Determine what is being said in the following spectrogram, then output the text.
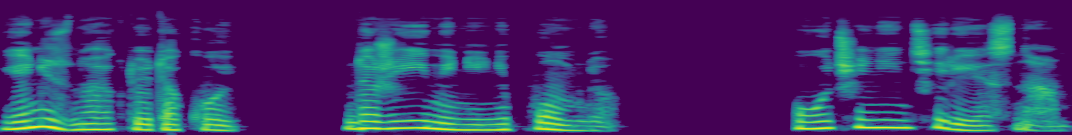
Я не знаю, кто я такой. Даже имени не помню. Очень интересно.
